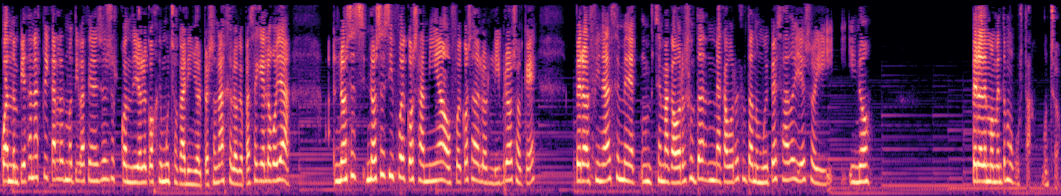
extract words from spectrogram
cuando empiezan a explicar las motivaciones, eso es cuando yo le cogí mucho cariño al personaje. Lo que pasa es que luego ya, no sé, si- no sé si fue cosa mía o fue cosa de los libros o qué, pero al final se me, se me acabó resultando, me acabó resultando muy pesado y eso, y, y no. Pero de momento me gusta mucho.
